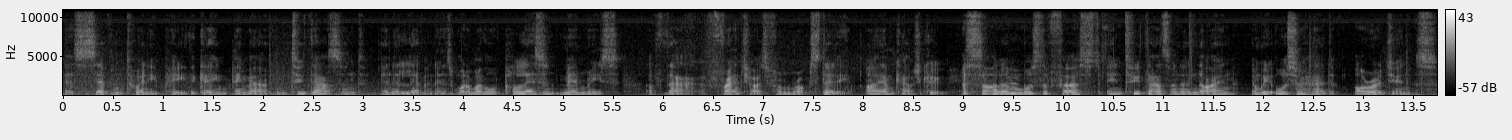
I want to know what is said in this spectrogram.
at 720p. The game came out in 2011. It's one of my more pleasant memories of that franchise from Rocksteady. I am Couch Coop. Asylum was the first in 2009, and we also had Origins.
